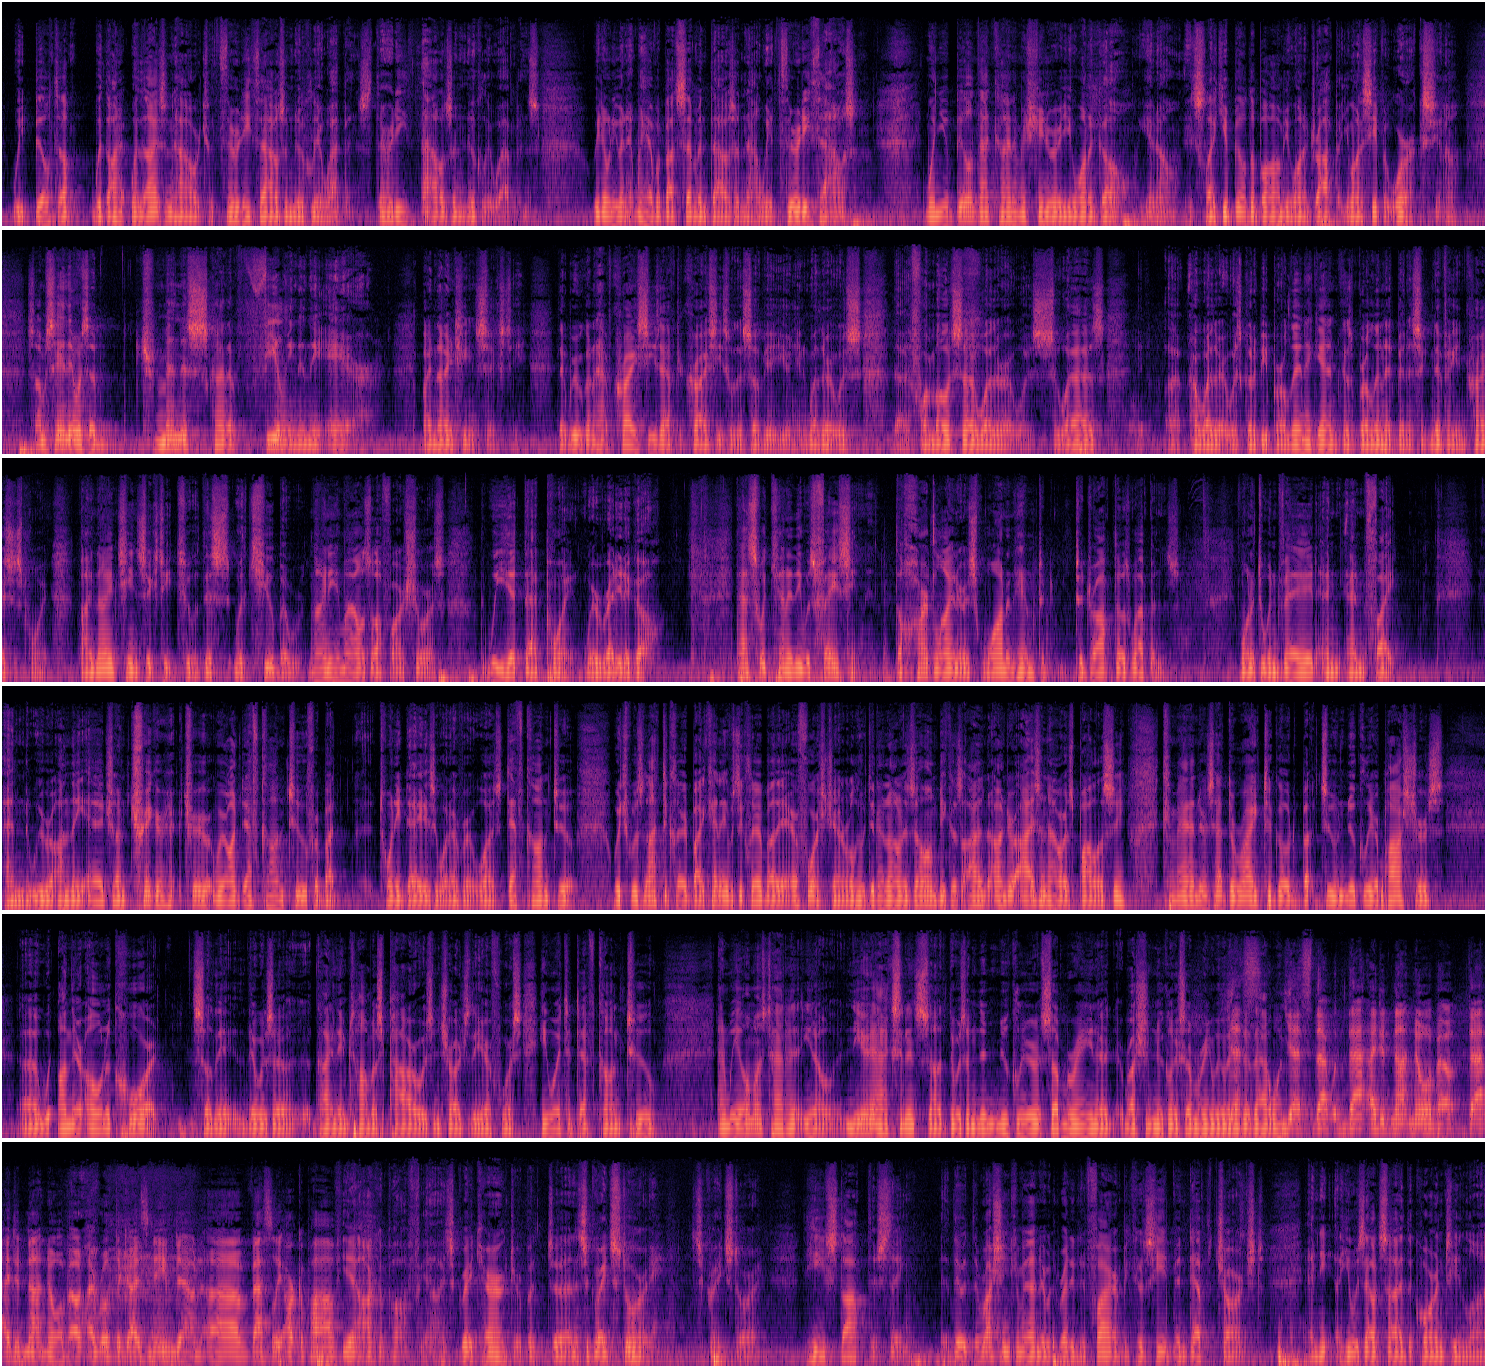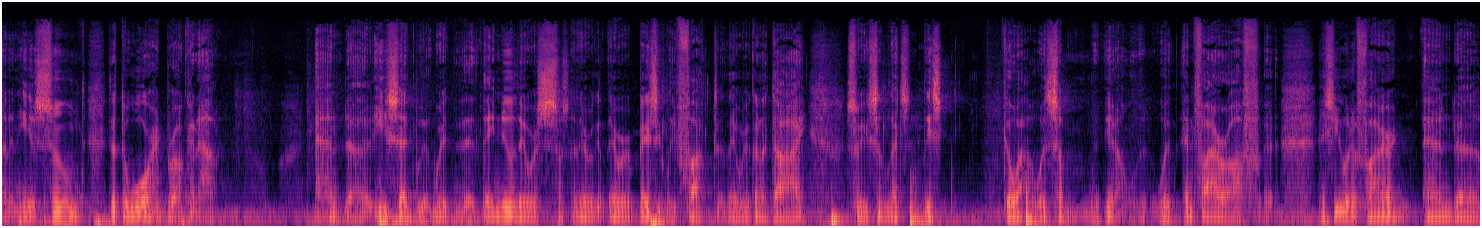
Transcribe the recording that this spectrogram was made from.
We'd built up with, with Eisenhower to 30,000 nuclear weapons. 30,000 nuclear weapons. We don't even, we have about 7,000 now. We had 30,000 when you build that kind of machinery, you want to go. You know, it's like you build a bomb, you want to drop it, you want to see if it works. You know, so I'm saying there was a tremendous kind of feeling in the air by 1960 that we were going to have crises after crises with the Soviet Union, whether it was uh, Formosa, whether it was Suez, uh, or whether it was going to be Berlin again, because Berlin had been a significant crisis point. By 1962, this with Cuba 90 miles off our shores, we hit that point. We're ready to go. That's what Kennedy was facing. The hardliners wanted him to, to drop those weapons, wanted to invade and, and fight. And we were on the edge on trigger, trigger we were on DEFCON 2 for about 20 days or whatever it was, DEFCON 2, which was not declared by Kennedy, it was declared by the Air Force general who did it on his own because under Eisenhower's policy, commanders had the right to go to, to nuclear postures uh, on their own accord. So they, there was a guy named Thomas Power who was in charge of the Air Force. He went to DEFCON 2 and we almost had a you know near accidents. Uh, there was a n- nuclear submarine, a Russian nuclear submarine. We went yes, into that one. Yes, that that I did not know about. That I did not know about. I wrote the guy's name down. Uh, Vasily Arkhipov. Yeah, Arkhipov. Yeah, it's a great character, but uh, and it's a great story. It's a great story. He stopped this thing. The, the, Russian commander was ready to fire because he had been depth charged, and he, he was outside the quarantine line, and he assumed that the war had broken out and uh, he said we, we, they knew they were they were they were basically fucked. They were going to die. So he said, let's at least go out with some, you know, with and fire off. And she would have fired, and uh,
